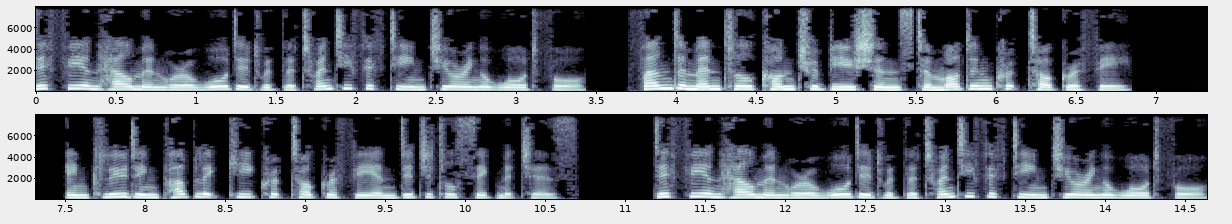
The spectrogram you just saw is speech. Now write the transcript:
Diffie and Hellman were awarded with the 2015 Turing Award for fundamental contributions to modern cryptography, including public key cryptography and digital signatures. Diffie and Hellman were awarded with the 2015 Turing Award for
